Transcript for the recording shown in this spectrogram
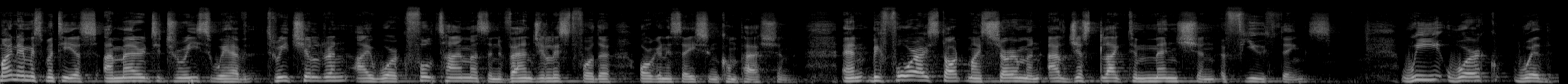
My name is Matthias. I'm married to Therese. We have three children. I work full time as an evangelist for the organization Compassion. And before I start my sermon, I'd just like to mention a few things. We work with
